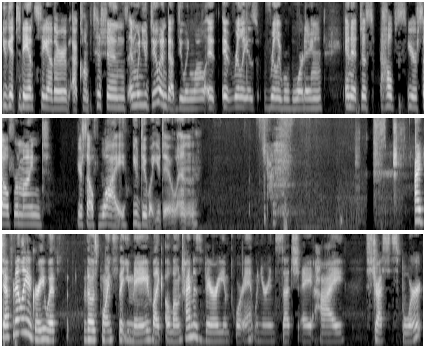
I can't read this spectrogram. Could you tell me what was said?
you get to dance together at competitions and when you do end up doing well, it it really is really rewarding and it just helps yourself remind yourself why you do what you do and I definitely agree with those points that you made. Like alone time is very important when you're in such a high stress sport.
